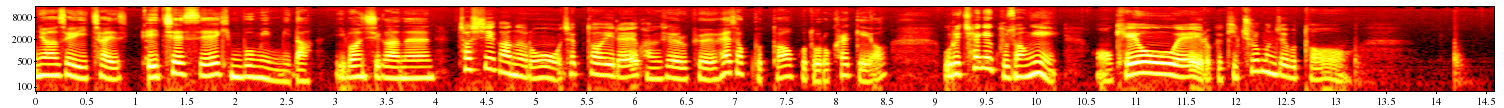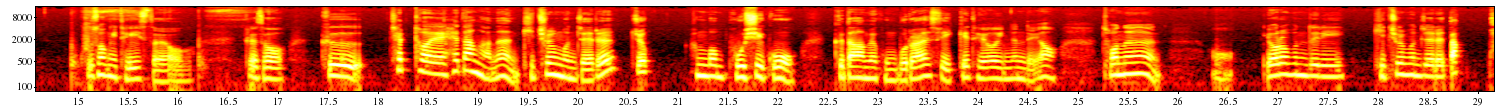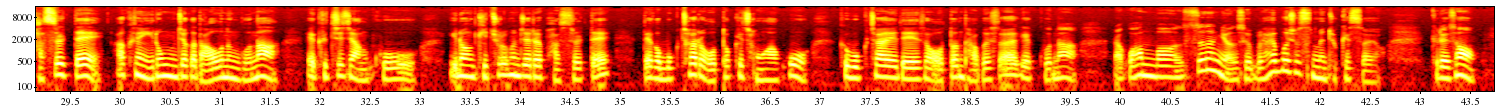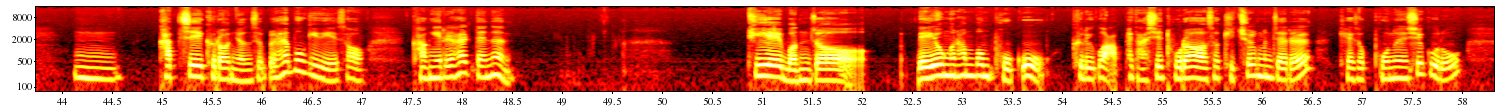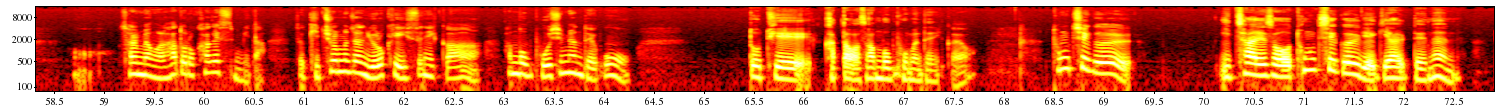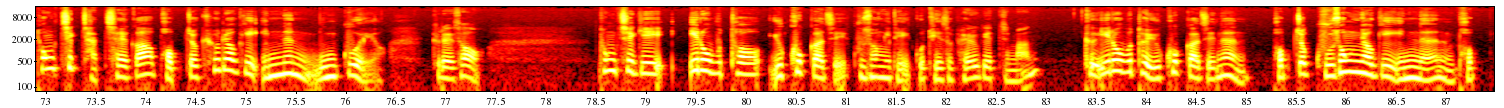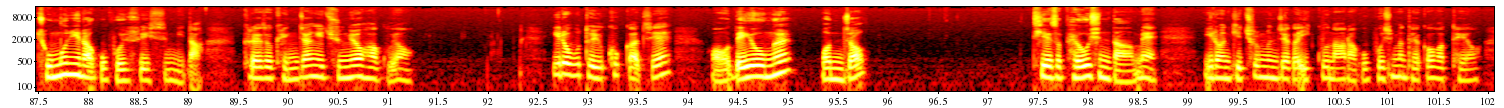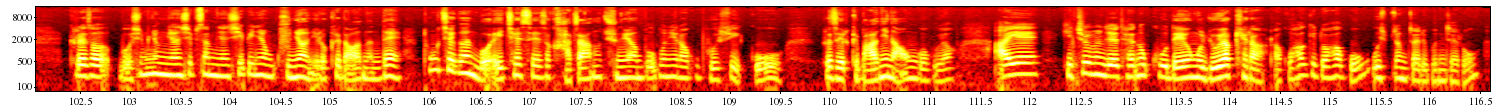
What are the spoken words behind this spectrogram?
안녕하세요. 2차 HS의 김보미입니다. 이번 시간은 첫 시간으로 챕터 1의 관세율표의 해석부터 보도록 할게요. 우리 책의 구성이 어, 개요의 이렇게 기출 문제부터 구성이 돼 있어요. 그래서 그 챕터에 해당하는 기출 문제를 쭉 한번 보시고 그 다음에 공부를 할 수 있게 되어 있는데요. 저는 어, 여러분들이 기출 문제를 딱 봤을 때, 아, 그냥 이런 문제가 나오는구나. 에 그치지 않고, 이런 기출문제를 봤을 때 내가 목차를 어떻게 정하고 그 목차에 대해서 어떤 답을 써야겠구나. 라고 한번 쓰는 연습을 해보셨으면 좋겠어요. 그래서, 음, 같이 그런 연습을 해보기 위해서 강의를 할 때는 뒤에 먼저 내용을 한번 보고 그리고 앞에 다시 돌아와서 기출문제를 계속 보는 식으로 어, 설명을 하도록 하겠습니다. 기출문제는 이렇게 있으니까 한번 보시면 되고 또 뒤에 갔다 와서 한번 보면 되니까요. 통칙을 2차에서 통칙을 얘기할 때는 통칙 자체가 법적 효력이 있는 문구예요. 그래서 통칙이 1호부터 6호까지 구성이 돼 있고 뒤에서 배우겠지만 그 1호부터 6호까지는 법적 구속력이 있는 법 조문이라고 볼 수 있습니다. 그래서 굉장히 중요하고요. 1호부터 6호까지의 어, 내용을 먼저 뒤에서 배우신 다음에 이런 기출문제가 있구나라고 보시면 될 것 같아요. 그래서 뭐 16년, 13년, 12년, 9년 이렇게 나왔는데 통칙은 뭐 HS에서 가장 중요한 부분이라고 볼 수 있고 그래서 이렇게 많이 나온 거고요. 아예 기출문제 대놓고 내용을 요약해라 라고 하기도 하고 50점짜리 문제로.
